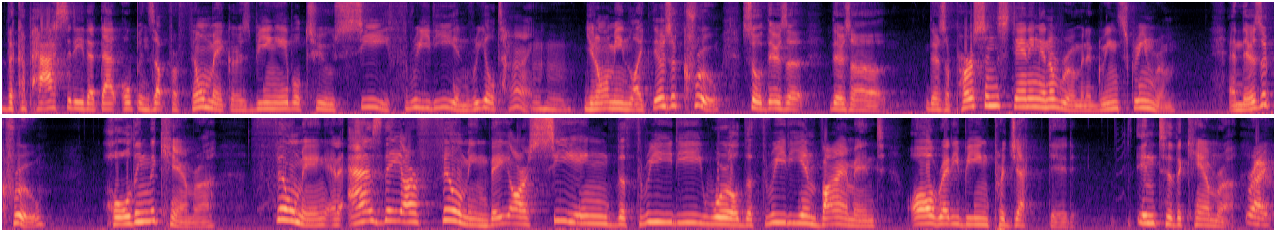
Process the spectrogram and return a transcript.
the capacity that that opens up for filmmakers being able to see 3D in real time. Mm-hmm. You know what I mean? Like there's a crew. So there's a there's a there's a person standing in a room in a green screen room and there's a crew holding the camera filming and as they are filming they are seeing the 3D world, the 3D environment already being projected into the camera. Right.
